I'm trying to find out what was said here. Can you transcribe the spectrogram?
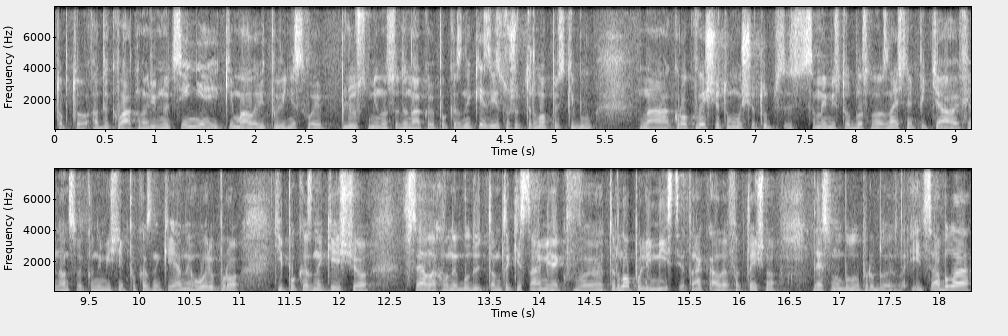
тобто адекватно рівноцінні, які мали відповідні свої плюс-мінус одинакові показники. Звісно, що Тернопільський був на крок вище, тому що тут саме місто обласного значення підтягує фінансово-економічні показники. Я не говорю про ті показники, що в селах вони будуть там такі самі, як в Тернополі місті, так але фактично десь воно було приблизно. І ця була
